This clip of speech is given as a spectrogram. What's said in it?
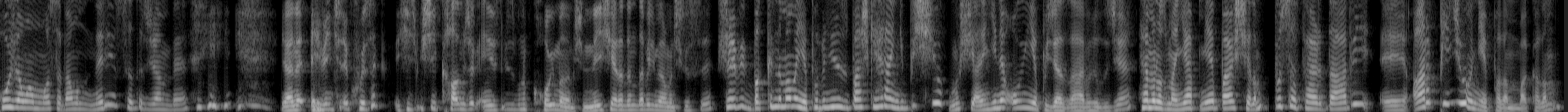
Kocaman masa ben bunu nereye sığdıracağım be? yani evin içine koysak hiçbir şey kalmayacak. En iyisi biz bunu koymalım şimdi. Ne işe yaradığını da bilmiyorum açıkçası. Şöyle bir bakındım ama yapabildiğimiz başka herhangi bir şey yokmuş. Yani yine oyun yapacağız abi hızlıca. Hemen o zaman yapmaya başlayalım. Bu sefer de abi e, RPG oyunu yapalım bakalım.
